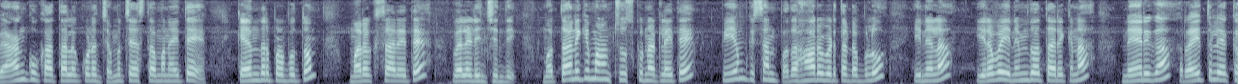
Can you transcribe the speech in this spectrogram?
బ్యాంకు ఖాతాలకు కూడా జమ చేస్తామని అయితే కేంద్ర ప్రభుత్వం మరొకసారి అయితే వెల్లడించింది. మొత్తానికి మనం చూసుకున్నట్లయితే పిఎం కిసాన్ పదహారు విడత డబ్బులు ఈ నెల ఇరవై ఎనిమిదో తారీఖున నేరుగా రైతుల యొక్క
